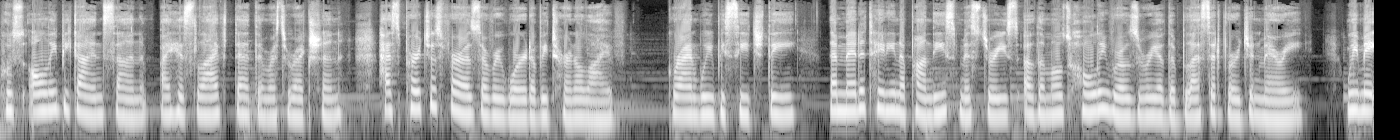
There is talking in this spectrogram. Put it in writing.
whose only begotten Son, by his life, death, and resurrection, has purchased for us the reward of eternal life, grant, we beseech thee, that meditating upon these mysteries of the most holy rosary of the Blessed Virgin Mary, we may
